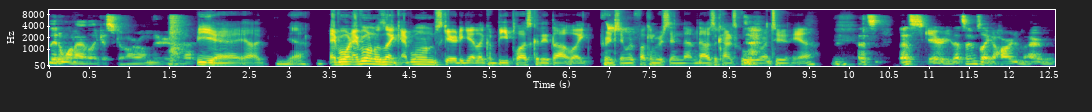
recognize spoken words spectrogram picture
They don't want to have like a scar on there. yeah yeah yeah everyone everyone was like everyone was scared to get like a B plus because they thought like Princeton would fucking rescind them. That was the kind of school we went to. Yeah. That's that's scary. That seems like a hard environment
